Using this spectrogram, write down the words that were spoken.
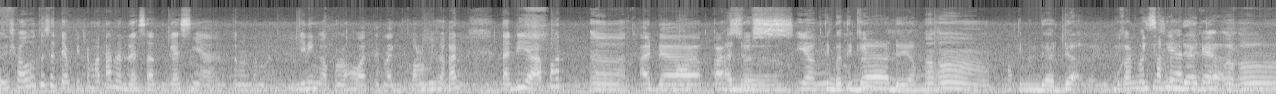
Insya Allah tuh setiap kecamatan ada satgasnya, teman-teman. Jadi nggak perlu khawatir lagi. Kalau misalkan tadi ya apa eh, ada kasus ada yang tiba-tiba ada yang mungkin, Heeh. mati mendadak kayak gitu. Bukan mati sih ada mendadak kayak gitu. heeh.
